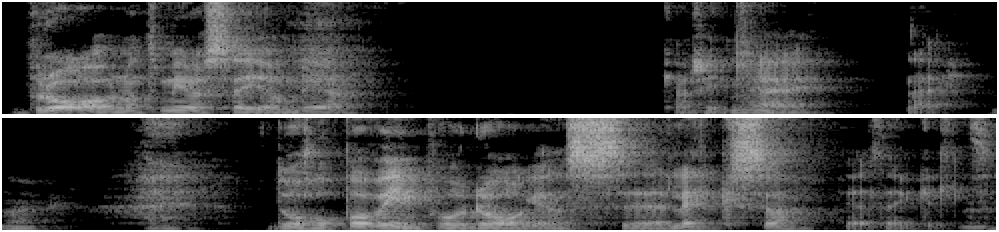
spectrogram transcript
Bra, något mer att säga om det? Kanske inte. Nej. Nej. Nej. Då hoppar vi in på dagens eh, läxa helt enkelt. Mm.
